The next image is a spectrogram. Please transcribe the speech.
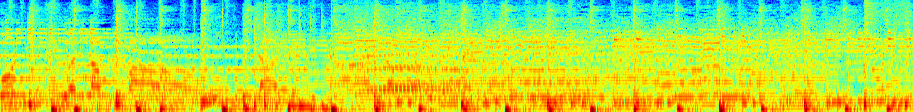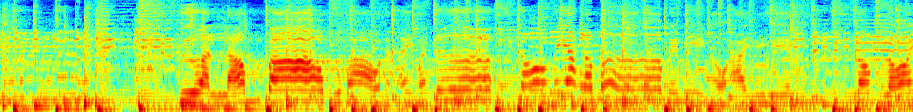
บนเขื่อนลำปล่าวิศวิตาแจ่มจิตารับใช้แต่สุขเขื่อนลำปล่าผู้เบาน่ะให้มาเจอ น้องเลี้ยงละเมอไม่มีเขาไอเห็นลองลอย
